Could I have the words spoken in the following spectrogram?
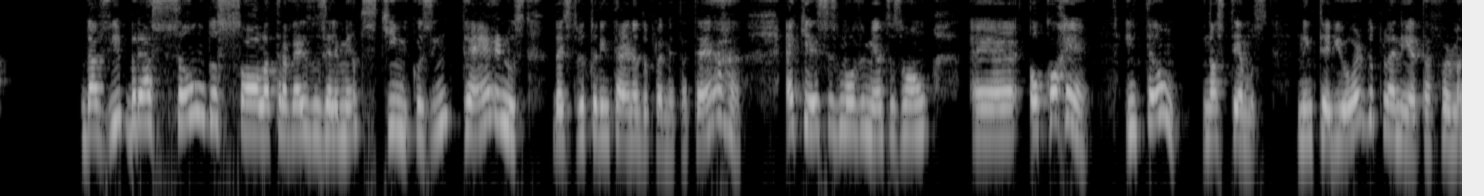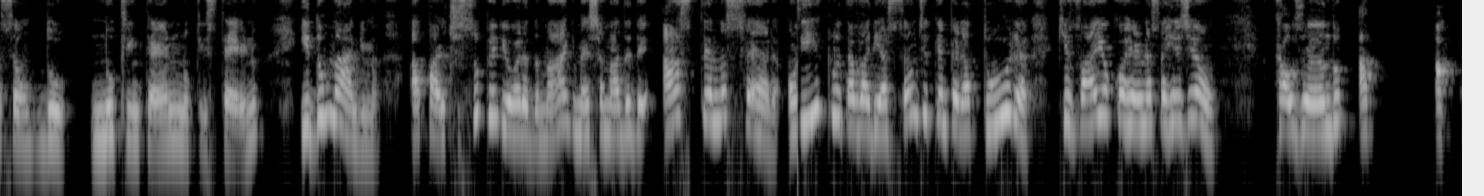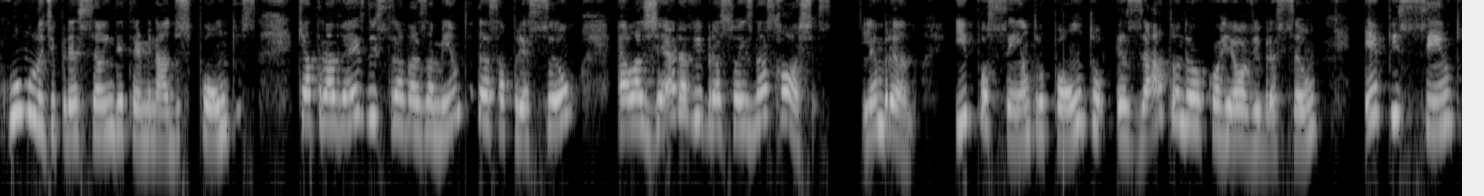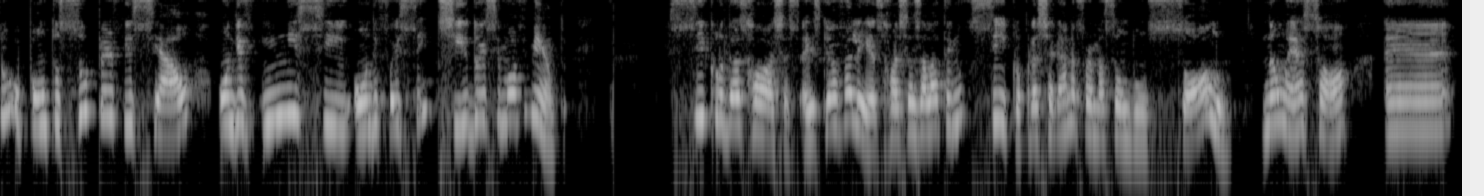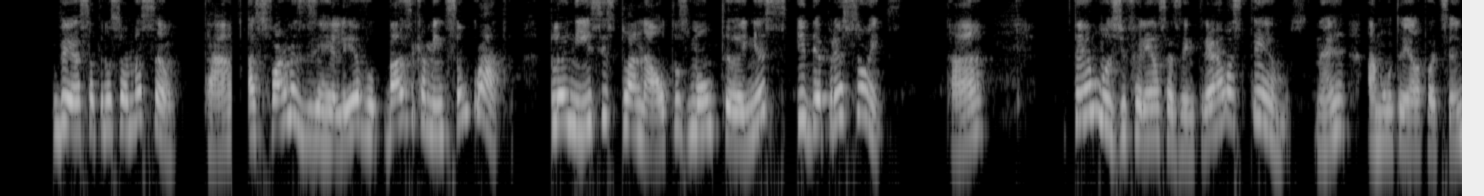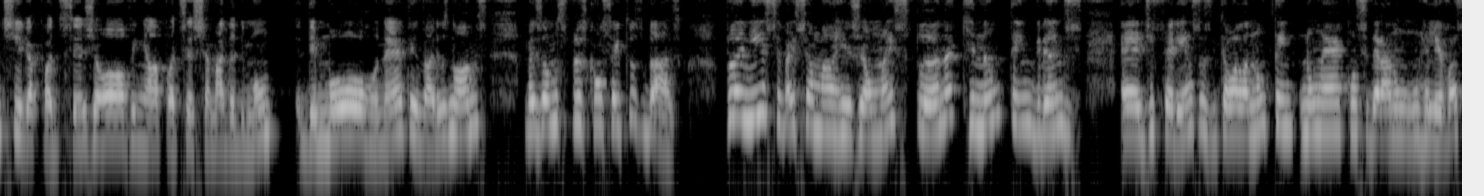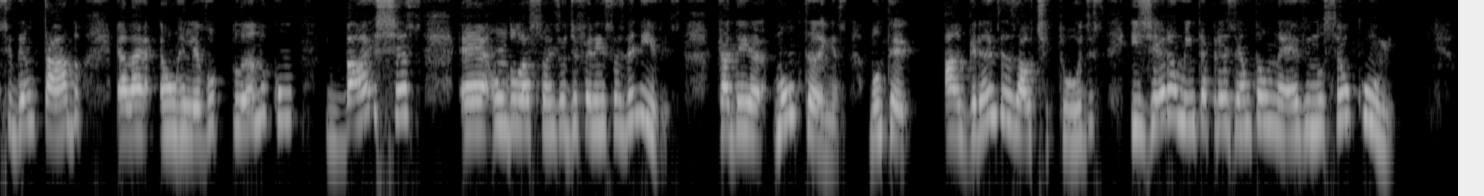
da vibração do solo através dos elementos químicos internos da estrutura interna do planeta Terra, é que esses movimentos vão é, ocorrer. Então, nós temos no interior do planeta a formação do núcleo interno, núcleo externo, e do magma. A parte superior do magma é chamada de astenosfera, o ciclo da variação de temperatura que vai ocorrer nessa região, causando a acúmulo de pressão em determinados pontos, que através do extravasamento dessa pressão, ela gera vibrações nas rochas. Lembrando, hipocentro, ponto exato onde ocorreu a vibração, epicentro, o ponto superficial onde, inici, onde foi sentido esse movimento. Ciclo das rochas, é isso que eu falei, as rochas ela tem um ciclo, para chegar na formação de um solo, não é só é, ver essa transformação, tá? As formas de relevo basicamente são quatro: planícies, planaltos, montanhas e depressões, tá? Temos diferenças entre elas? Temos, né? A montanha ela pode ser antiga, pode ser jovem, ela pode ser chamada de, mon de morro, né? Tem vários nomes, mas vamos para os conceitos básicos. Planície vai ser uma região mais plana, que não tem grandes é, diferenças, então ela não, tem, não é considerada um relevo acidentado, ela é um relevo plano com baixas é, ondulações ou diferenças de níveis. Cadeia montanhas ter a grandes altitudes e geralmente apresentam neve no seu cume.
